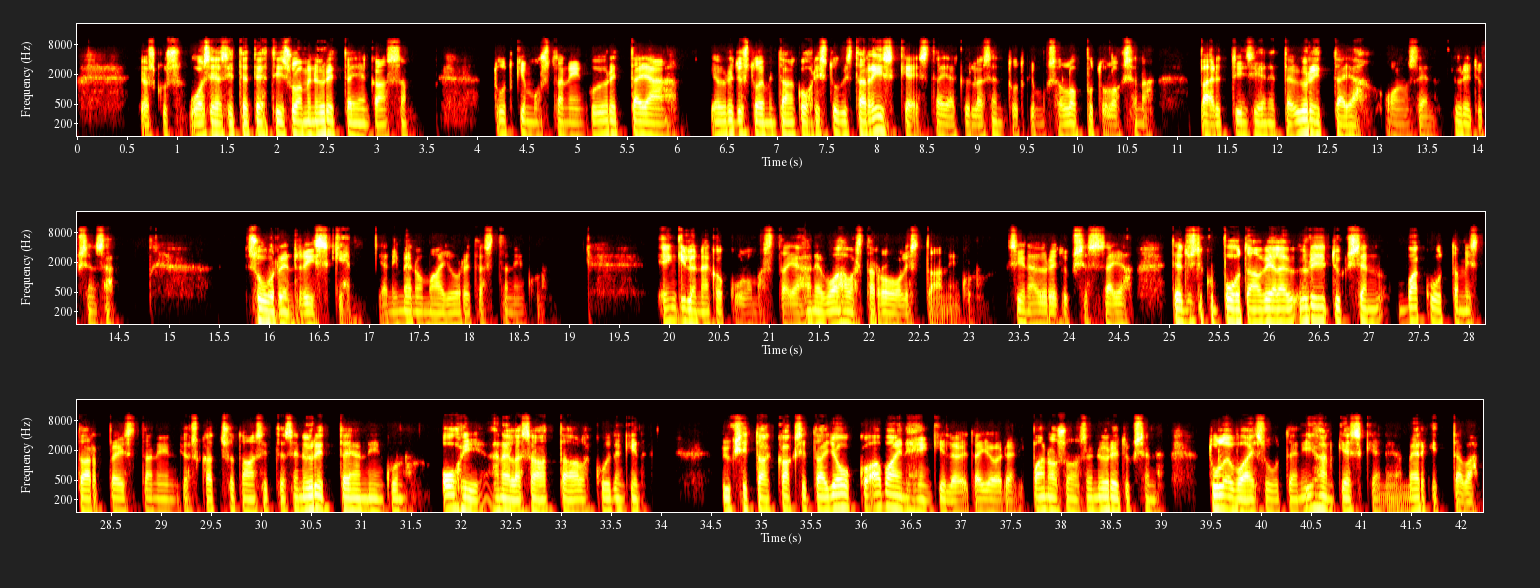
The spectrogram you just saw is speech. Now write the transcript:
joskus vuosia sitten tehtiin Suomen yrittäjien kanssa tutkimusta niin kuin yrittäjää ja yritystoimintaan kohdistuvista riskeistä ja kyllä sen tutkimuksen lopputuloksena päädyttiin siihen, että yrittäjä on sen yrityksensä suurin riski ja nimenomaan juuri tästä niin kuin henkilönäkökulmasta ja hänen vahvasta roolistaan niin kuin siinä yrityksessä. Ja tietysti kun puhutaan vielä yrityksen vakuuttamistarpeista, niin jos katsotaan sitten sen yrittäjän niin kuin ohi, hänellä saattaa olla kuitenkin yksi tai kaksi tai joukko avainhenkilöitä, joiden panos on sen yrityksen tulevaisuuteen ihan keskeinen ja merkittävä,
